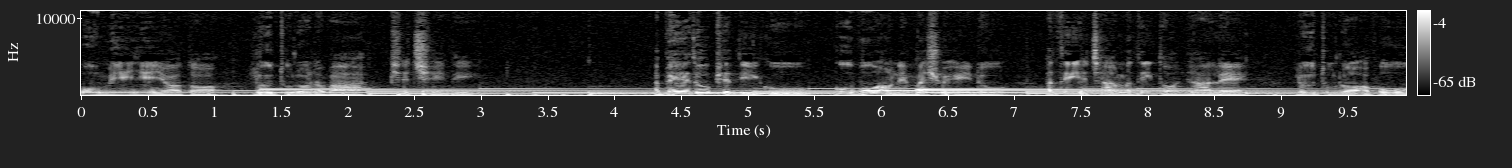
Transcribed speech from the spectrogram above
အိုမင်းရင်ရော်သောလူသူတော်တစ်ပါးဖြစ်ချေသည်အဘယ်သို့ဖြစ်သည်ကိုကိုဘိုးအောင်နှင့်မတ်ရွှေအိမ်တို့အသေးအချာမသိတော်ညာလဲလူသူတော်အဖိုး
